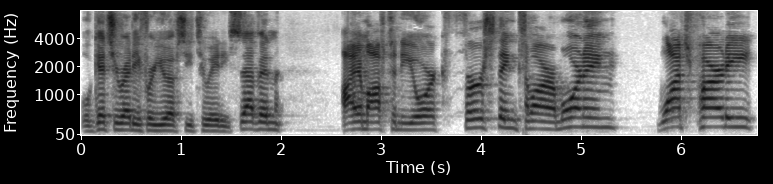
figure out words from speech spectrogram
will get you ready for UFC 287. I am off to New York first thing tomorrow morning. Watch party,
